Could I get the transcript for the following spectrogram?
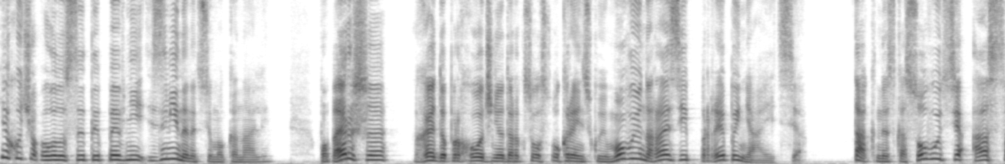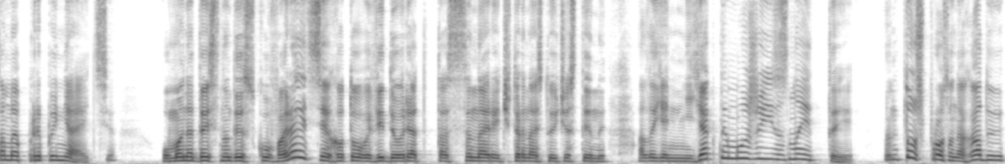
я хочу оголосити певні зміни на цьому каналі. По-перше, гайд до проходження Dark Souls українською мовою наразі припиняється. Так, не скасовується, а саме припиняється. У мене десь на диску валяється готовий відеоряд та сценарій 14-ї частини, але я ніяк не можу її знайти. Тож просто нагадую,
